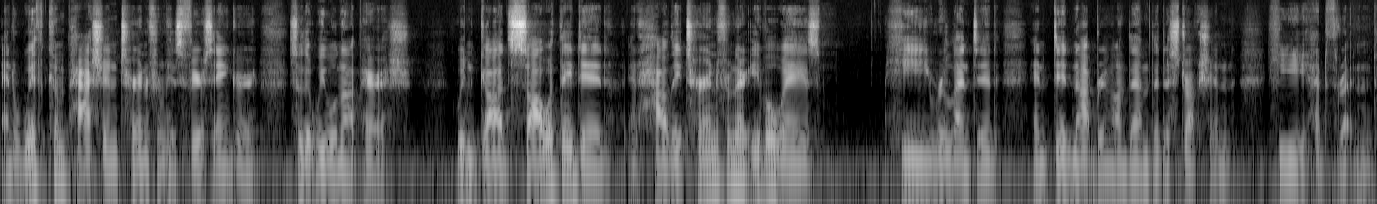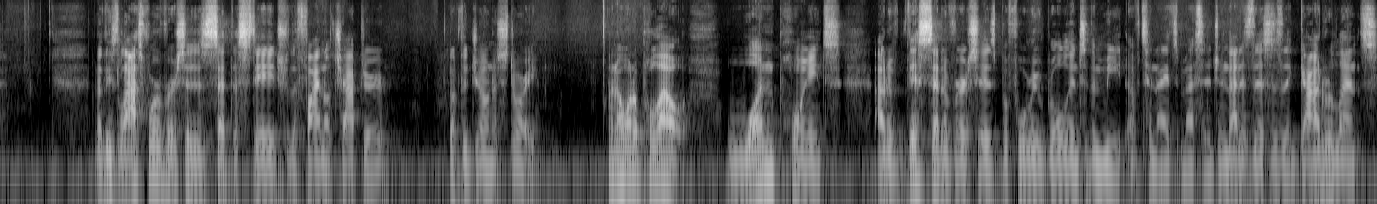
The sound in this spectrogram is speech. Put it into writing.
and with compassion turn from his fierce anger, so that we will not perish. When God saw what they did, and how they turned from their evil ways, he relented and did not bring on them the destruction he had threatened. Now, these last four verses set the stage for the final chapter of the Jonah story. And I want to pull out one point out of this set of verses before we roll into the meat of tonight's message and that is this is that God relents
